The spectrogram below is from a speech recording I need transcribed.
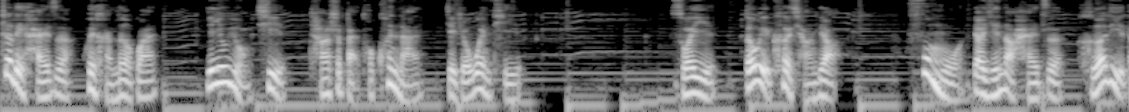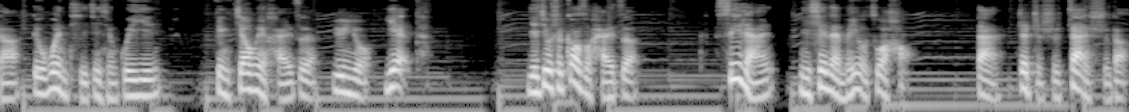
这类孩子会很乐观，也有勇气尝试摆脱困难、解决问题。所以，德韦克强调，父母要引导孩子合理的对问题进行归因。并教会孩子运用 yet，也就是告诉孩子，虽然你现在没有做好，但这只是暂时的。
